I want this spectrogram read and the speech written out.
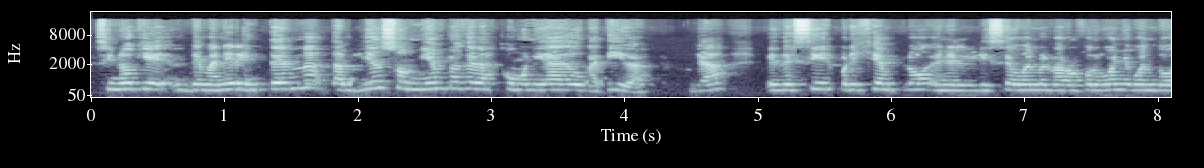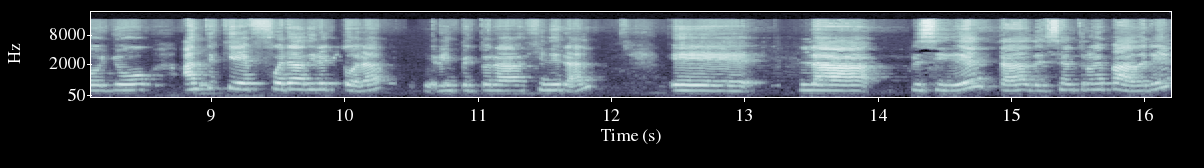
Sino que de manera interna también son miembros de las comunidades educativas, ¿ya? Es decir, por ejemplo, en el Liceo Manuel Barro Borgoño, cuando yo, antes que fuera directora, era inspectora general, eh, la presidenta del centro de padres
